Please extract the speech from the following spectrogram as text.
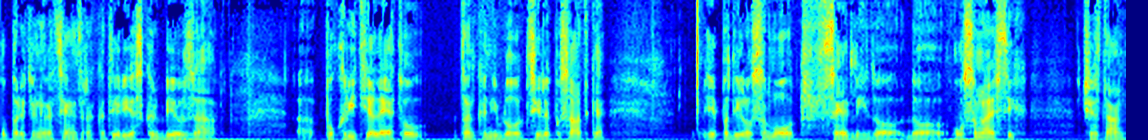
operativnega centra, kateri je skrbel za eh, pokritje letov, tam, kjer ni bilo cele posadke, je pa delal samo od 7 do, do 18 čez dan,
